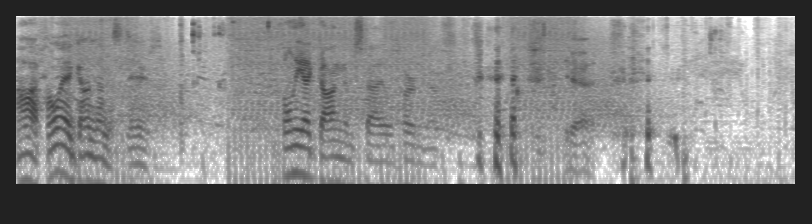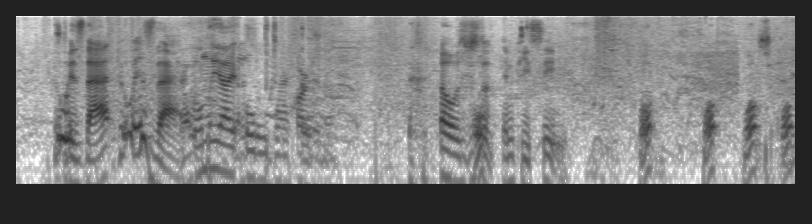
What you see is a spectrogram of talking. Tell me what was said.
Oh, if only I'd gone down the stairs. If only I Gangnam style hard enough. Yeah. Who is that? Who is that? If only I That's oped hard first. enough. Oh, it was just Whoop. an NPC. Whoop, whoop, whoop, whoop.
